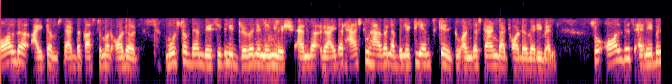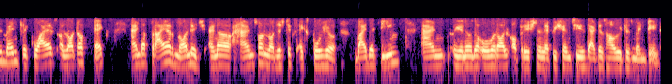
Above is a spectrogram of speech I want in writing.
all the items that the customer ordered. Most of them basically driven in English, and the rider has to have an ability and skill to understand that order very well. So all this enablement requires a lot of tech and a prior knowledge and a hands-on logistics exposure by the team and you know the overall operational efficiencies. That is how it is maintained.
